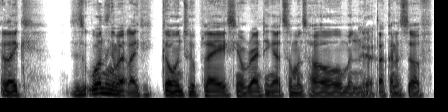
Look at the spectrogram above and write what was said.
like there's one thing about like going to a place, you know, renting out someone's home and Yeah. that kind of stuff.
